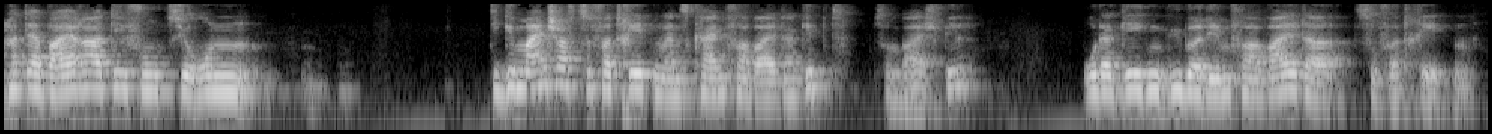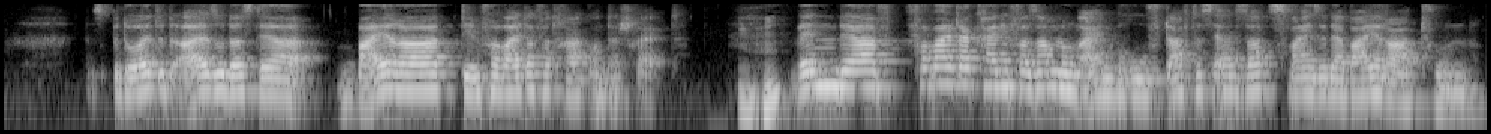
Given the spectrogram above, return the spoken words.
hat der Beirat die Funktion, die Gemeinschaft zu vertreten, wenn es keinen Verwalter gibt, zum Beispiel, oder gegenüber dem Verwalter zu vertreten. Das bedeutet also, dass der Beirat den Verwaltervertrag unterschreibt. Mhm. Wenn der Verwalter keine Versammlung einberuft, darf das ersatzweise der Beirat tun.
